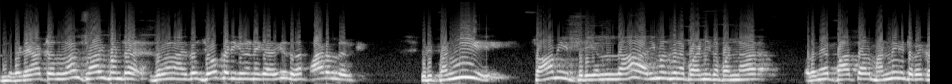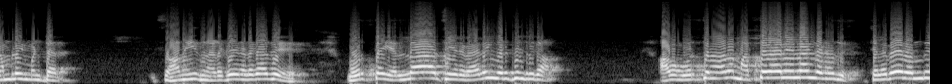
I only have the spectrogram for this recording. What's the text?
இந்த விளையாட்டெல்லாம் சாய் பண்ற. இதெல்லாம் நான் ஏதோ ஜோக் அடிக்கிறேன் நினைக்காது இதெல்லாம் பாடல்ல இருக்கு. இப்படி பண்ணி சுவாமி இப்படி எல்லாம் அரிமர்தன பாண்டியனை பண்ணார். உடனே பார்த்தார் மண்ணங்கிட்ட போய் கம்ப்ளைண்ட் பண்ணிட்டார். சுவாமி இது நடக்கவே நடக்காது. ஒருத்தன் எல்லாரும் செய்யற வேலையும் எடுத்துட்டு இருக்கான். அவன் ஒருத்தனால மற்ற வேலையெல்லாம் கிடையாது. சில பேர் வந்து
